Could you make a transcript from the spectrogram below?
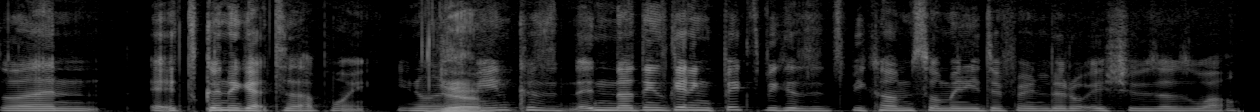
So then it's gonna get to that point. You know what Yeah. I mean? Because nothing's getting fixed because it's become so many different little issues as well.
